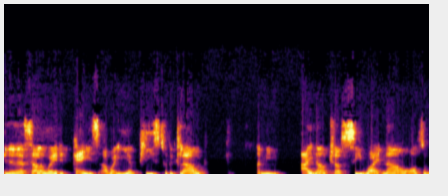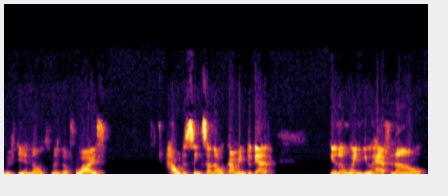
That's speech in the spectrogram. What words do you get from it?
in an accelerated pace our ERPs to the cloud, I mean, I now just see right now, also with the announcement of RISE, how the things are now coming together. You know, when you have now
